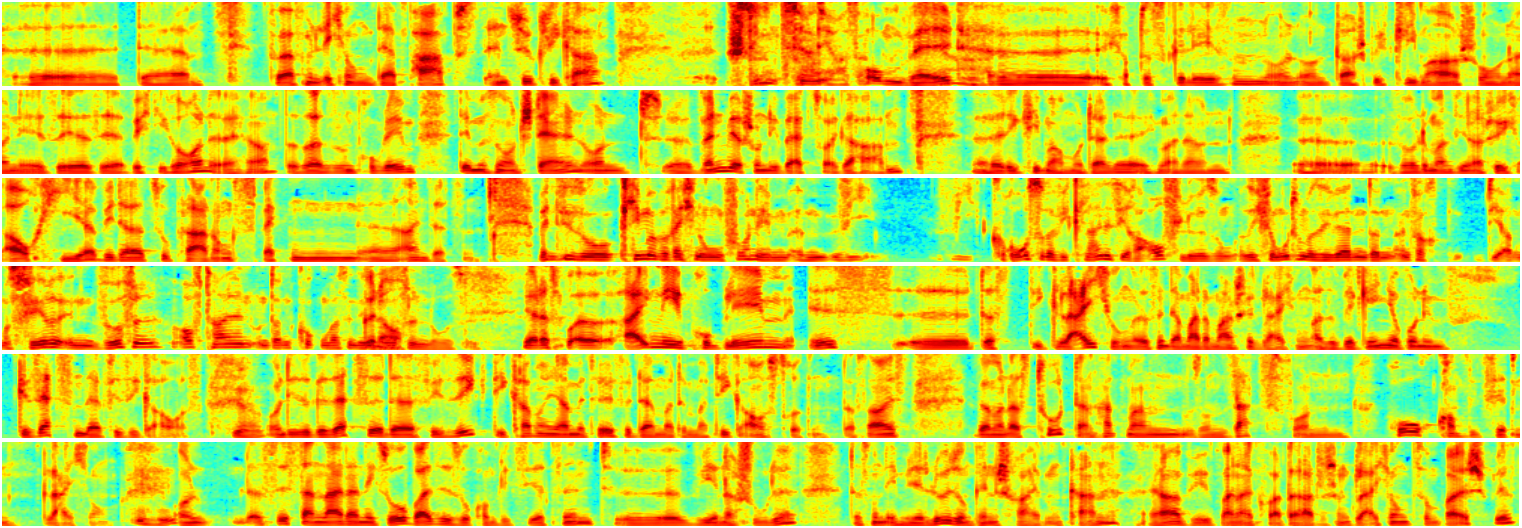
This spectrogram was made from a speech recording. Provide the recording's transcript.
der Veröffentlichung der Papst-Enzyklika Stimmt, zu ja, Umwelt. Ja. Äh, ich habe das gelesen und, und da spielt Klima schon eine sehr, sehr wichtige Rolle. Ja? Das heißt, es ist ein Problem, dem müssen wir uns stellen. Und äh, wenn wir schon die Werkzeuge haben, äh, die Klimamodelle, ich meine, dann äh, sollte man sie natürlich auch hier wieder zu Planungszwecken äh, einsetzen. Wenn Sie so Klimaberechnungen vornehmen, ähm, wie wie groß oder wie klein ist Ihre Auflösung? Also ich vermute mal, Sie werden dann einfach die Atmosphäre in Würfel aufteilen und dann gucken, was in den genau. Würfeln los ist. Ja, das äh, eigentliche Problem ist, äh, dass die Gleichungen, das sind ja mathematische Gleichungen, also wir gehen ja von dem Gesetzen der Physik aus. Ja. Und diese Gesetze der Physik, die kann man ja mit Hilfe der Mathematik ausdrücken. Das heißt, wenn man das tut, dann hat man so einen Satz von hochkomplizierten Gleichungen. Mhm. Und das ist dann leider nicht so, weil sie so kompliziert sind äh, wie in der Schule, dass man eben eine Lösung hinschreiben kann, ja, wie bei einer quadratischen Gleichung zum Beispiel.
